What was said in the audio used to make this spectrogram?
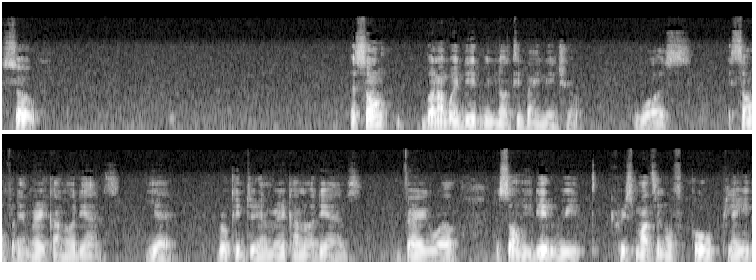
so the song Burna Boy did with Naughty by Nature was a song for the American audience. Yeah, broke into the American audience very well. The song he did with Chris Martin of Coldplay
